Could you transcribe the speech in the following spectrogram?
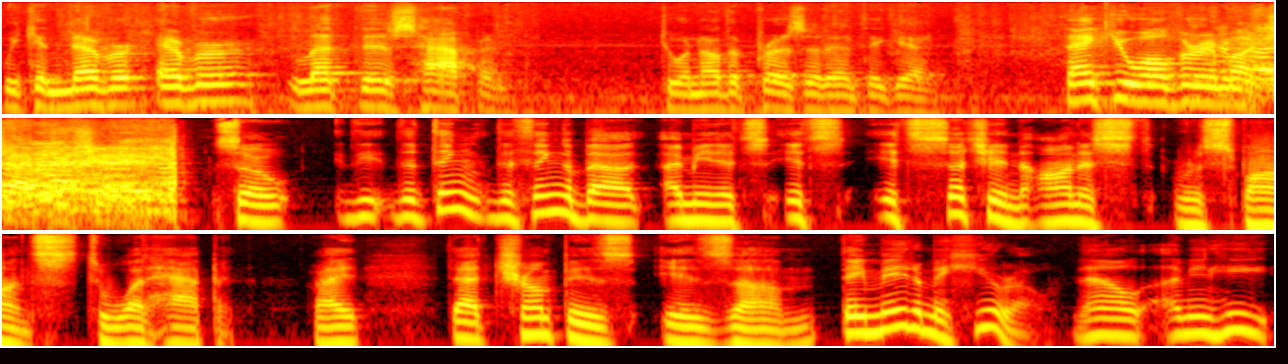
We can never, ever let this happen to another president again. Thank you all very much. I appreciate it. So the the thing the thing about I mean it's it's it's such an honest response to what happened, right? That Trump is is um, they made him a hero. Now I mean he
